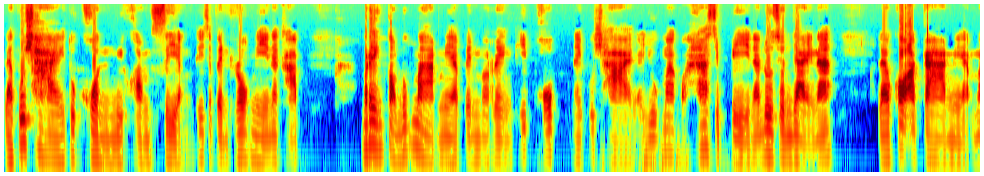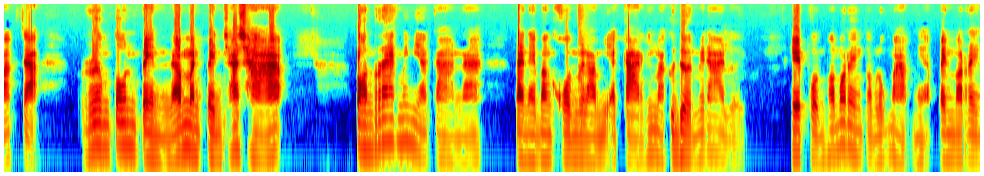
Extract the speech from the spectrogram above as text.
และผู้ชายทุกคนมีความเสี่ยงที่จะเป็นโรคนี้นะครับมะเร็งต่อมลูกหมากเนี่ยเป็นมะเร็งที่พบในผู้ชายอายุมากกว่า 50 ปีนะโดยส่วนใหญ่นะแล้วก็อาการเนี่ยมักจะเริ่มต้นเป็นแล้วมันเป็นช้าๆ ตอนแรกไม่มีอาการนะ แต่ในบางคนเวลามีอาการขึ้นมาคือเดินไม่ได้เลย เหตุผลเพราะมะเร็งต่อมลูกหมากเนี่ยเป็นมะเร็ง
